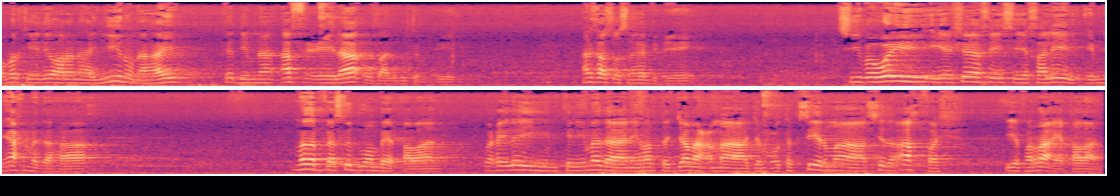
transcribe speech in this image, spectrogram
oo markeedii horena hayiinun ahayd kadibna afcilaa-u baa lagu jamciyey. Halkaasuu isnaga bixiyey. Sibaweyhi iyo sheekhiisii khaliil ibni axmed ahaa madhabkaas ka duwan bay qabaan. Waxay leeyihiin kelimadaani horta jamac ma ah jamcu tagsiir ma ah sida akfash iyo faraa ay qabaan.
